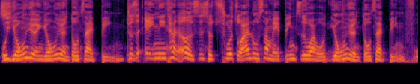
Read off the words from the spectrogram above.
我永远永远都在冰，嗯、就是 anytime 二十四小时，除了走在路上没冰之外，我永远都在冰敷。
